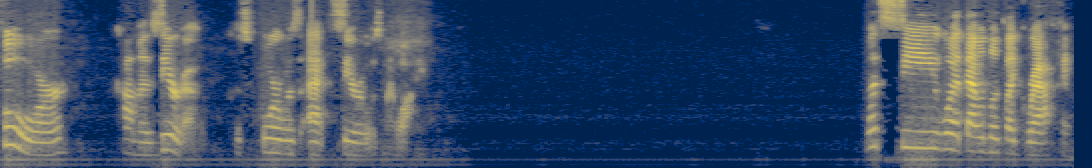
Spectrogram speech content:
4, comma 0, because 4 was x, 0 was my y. Let's see what that would look like graphing.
